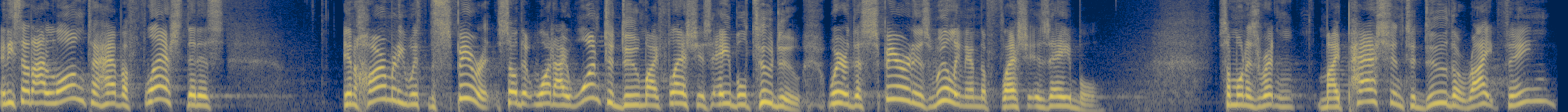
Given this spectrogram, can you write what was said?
And he said, I long to have a flesh that is in harmony with the spirit so that what I want to do, my flesh is able to do. Where the spirit is willing and the flesh is able. Someone has written, My passion to do the right thing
